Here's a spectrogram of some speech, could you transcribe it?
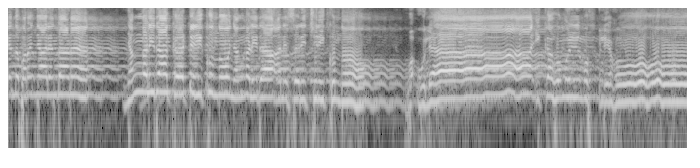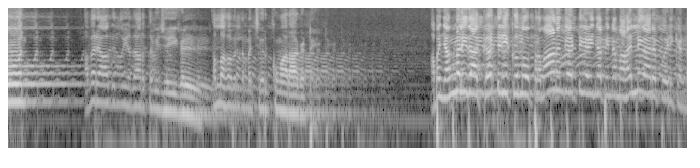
എന്ന് പറഞ്ഞാൽ എന്താണ്? ഞങ്ങളിതാ കേട്ടിരിക്കുന്നു ഞങ്ങളിതാ അനുസരിച്ചിരിക്കുന്നു. അവരാകുന്നു യഥാർത്ഥ വിജയികൾ. അള്ളാഹു നമ്മെ ചേർക്കുമാറാകട്ടെ. അപ്പൊ ഞങ്ങൾ ഇതാ കേട്ടിരിക്കുന്നു പ്രമാണം കേട്ട് കഴിഞ്ഞാൽ പിന്നെ മഹല്ലുകാരെ പേടിക്കണ്ട.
